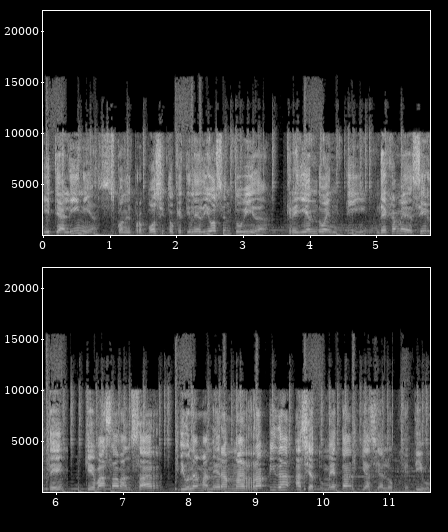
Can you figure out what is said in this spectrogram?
y te alineas con el propósito que tiene Dios en tu vida, creyendo en ti, déjame decirte que vas a avanzar de una manera más rápida hacia tu meta y hacia el objetivo.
